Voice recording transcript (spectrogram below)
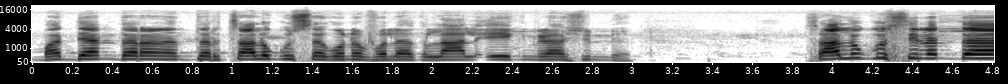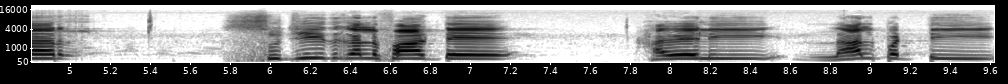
मध्यांतरानंतर चालू कुस्त्या गुणफलक लाल एक निळा शून्य. चालू कुस्तीनंतर सुजित गलफाटे हवेली लाल पट्टी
